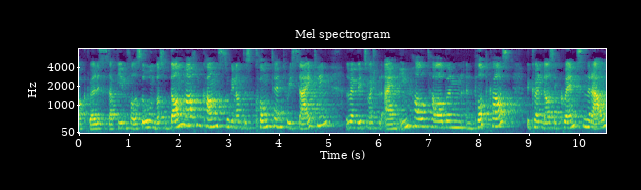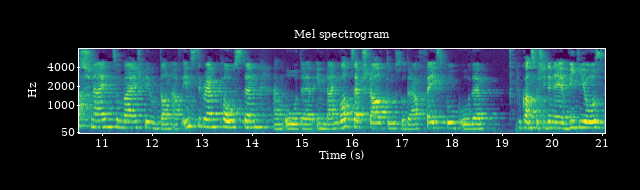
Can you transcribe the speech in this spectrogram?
aktuell ist es auf jeden Fall so. Und was du dann machen kannst, sogenanntes Content Recycling. Also wenn wir zum Beispiel einen Inhalt haben, einen Podcast, wir können da Sequenzen rausschneiden zum Beispiel und dann auf Instagram posten ähm, oder in deinen WhatsApp-Status oder auf Facebook oder du kannst verschiedene Videos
